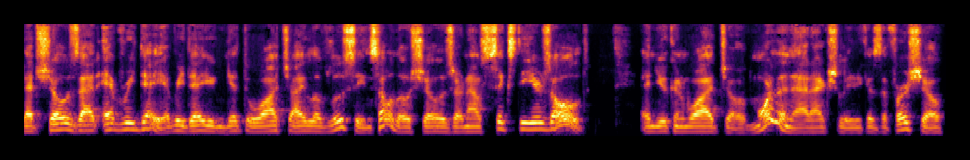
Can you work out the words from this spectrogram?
that shows that every day. Every day you can get to watch I Love Lucy. And some of those shows are now 60 years old and you can watch oh, more than that actually because the first show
